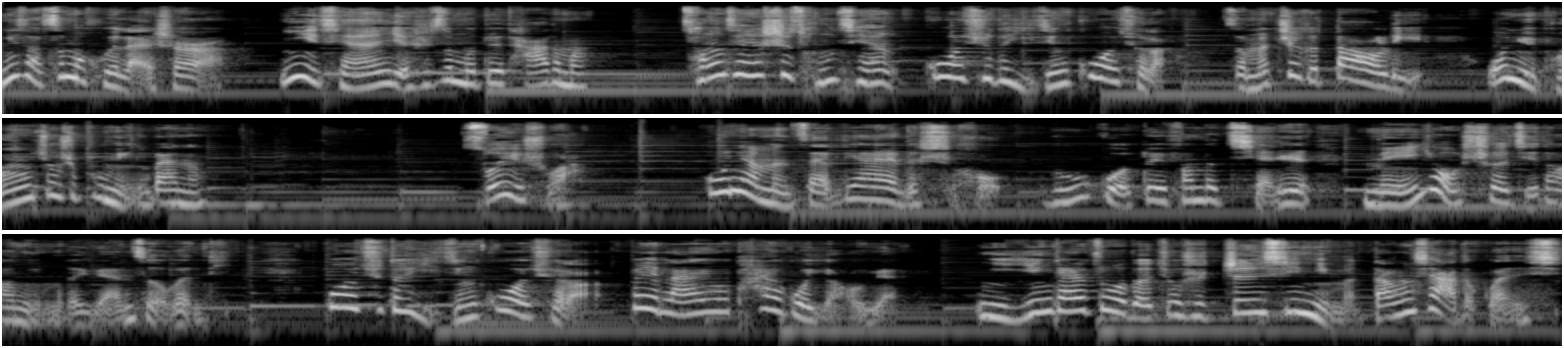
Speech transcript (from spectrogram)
你咋这么会来事儿啊？”你以前也是这么对她的吗？从前是从前，过去的已经过去了，怎么这个道理我女朋友就是不明白呢？所以说啊，姑娘们在恋爱的时候，如果对方的前任没有涉及到你们的原则问题，过去的已经过去了，未来又太过遥远，你应该做的就是珍惜你们当下的关系。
